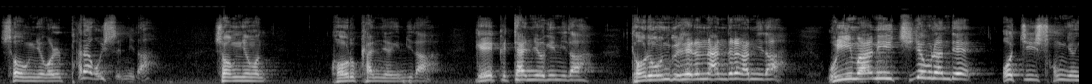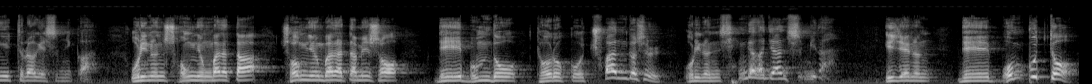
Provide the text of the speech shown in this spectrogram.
성령을 바라고 있습니다. 성령은 거룩한 영입니다. 깨끗한 영입니다. 더러운 곳에는 안 들어갑니다. 우리 마음이 지저분한데 어찌 성령이 들어가겠습니까? 우리는 성령 받았다, 성령 받았다면서 내 몸도 더럽고 추한 것을 우리는 생각하지 않습니다. 이제는 내 몸부터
